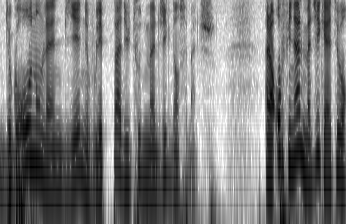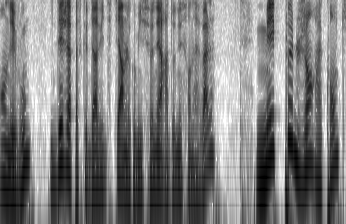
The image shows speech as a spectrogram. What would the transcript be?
de gros noms de la NBA ne voulaient pas du tout de Magic dans ce match. Alors au final, Magic a été au rendez-vous, déjà parce que David Stern, le commissionnaire, a donné son aval, mais peu de gens racontent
